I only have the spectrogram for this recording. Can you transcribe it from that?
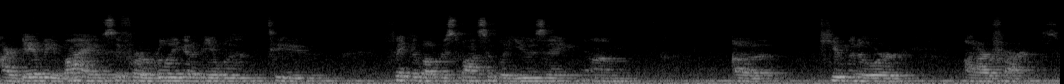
our daily lives if we're really going to be able to, to think about responsibly using um, uh, manure on our farms.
